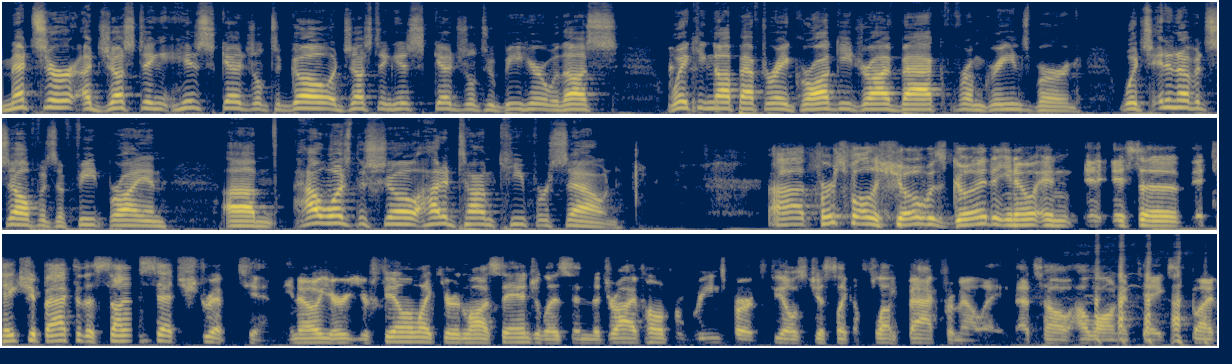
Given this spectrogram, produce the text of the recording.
Metzer adjusting his schedule to go, adjusting his schedule to be here with us, waking up after a groggy drive back from Greensburg, which in and of itself is a feat, Brian. Um, how was the show? How did Tom Keifer sound? Uh, first of all, the show was good, you know, and it's a it takes you back to the Sunset Strip, Tim. You know, you're you're feeling like you're in Los Angeles, and the drive home from Greensburg feels just like a flight back from LA. That's how how long it takes. but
